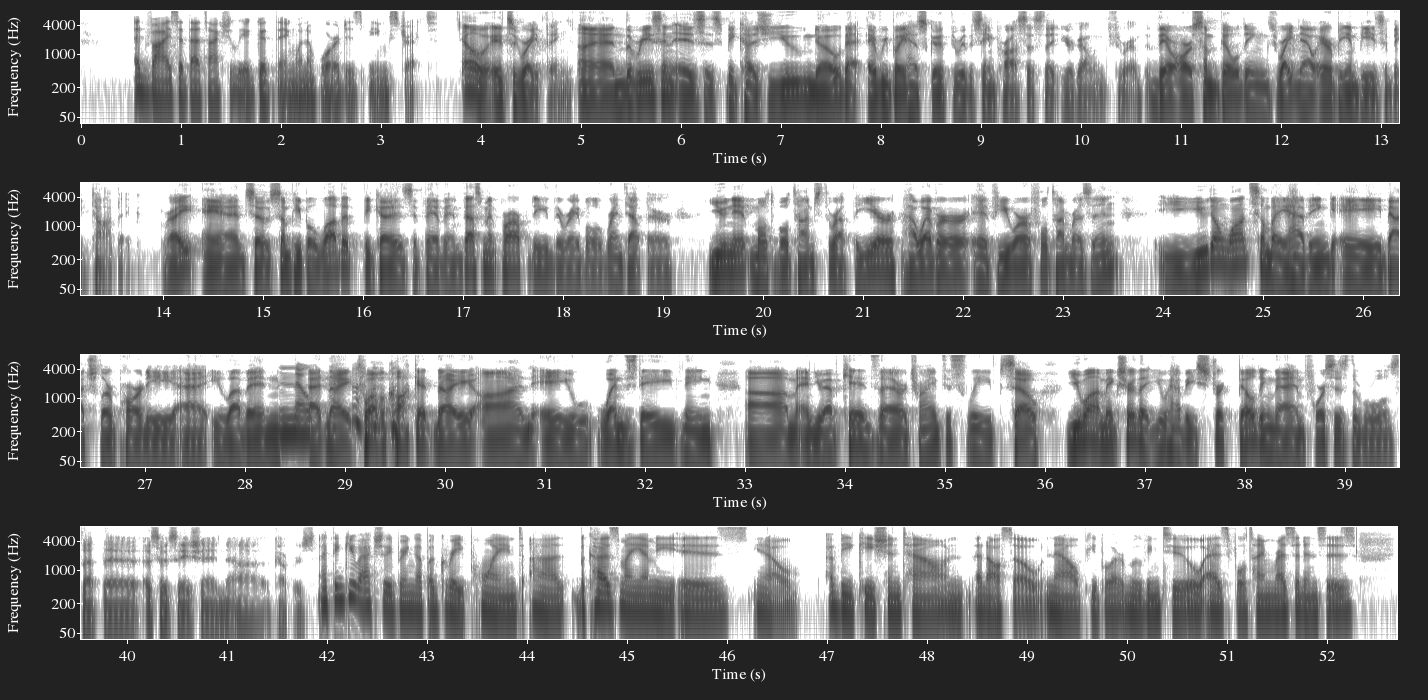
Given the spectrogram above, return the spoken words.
advise that that's actually a good thing when a board is being strict? Oh, it's a great thing. And the reason is is because you know that everybody has to go through the same process that you're going through. There are some buildings right now Airbnb is a big topic, right? And so some people love it because if they have an investment property, they're able to rent out their unit multiple times throughout the year. However, if you are a full time resident, you don't want somebody having a bachelor party at 11 Nope. at night 12 o'clock at night on a wednesday evening um, and you have kids that are trying to sleep so you want to make sure that you have a strict building that enforces the rules that the association uh, covers I think you actually bring up a great point uh, because Miami is, you know, a vacation town that also now people are moving to as full time residences.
